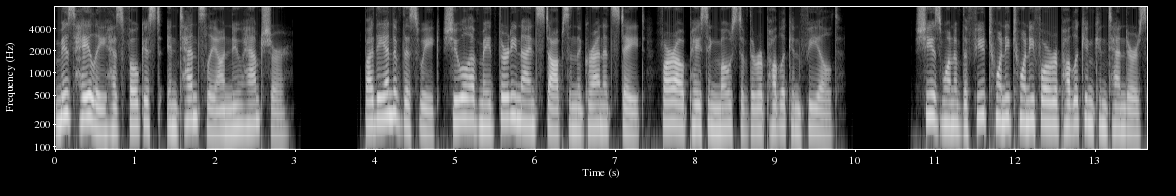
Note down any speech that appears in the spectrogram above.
Ms. Haley has focused intensely on New Hampshire. By the end of this week, she will have made 39 stops in the Granite State, far outpacing most of the Republican field. She is one of the few 2024 Republican contenders,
